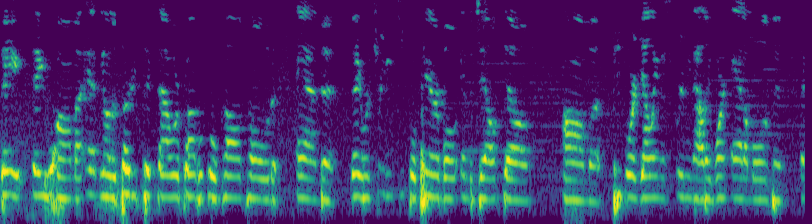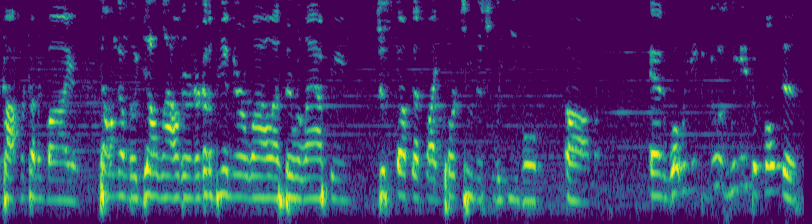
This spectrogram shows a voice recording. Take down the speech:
they they um, had me on a 36 hour probable cause hold, and uh, they were treating people terrible in the jail cells. Um, uh, people were yelling and screaming how they weren't animals, and the cops were coming by and telling them to yell louder, and they're going to be in there a while as they were laughing. Just stuff that's like cartoonishly evil. Um, and what we need to do is we need to focus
